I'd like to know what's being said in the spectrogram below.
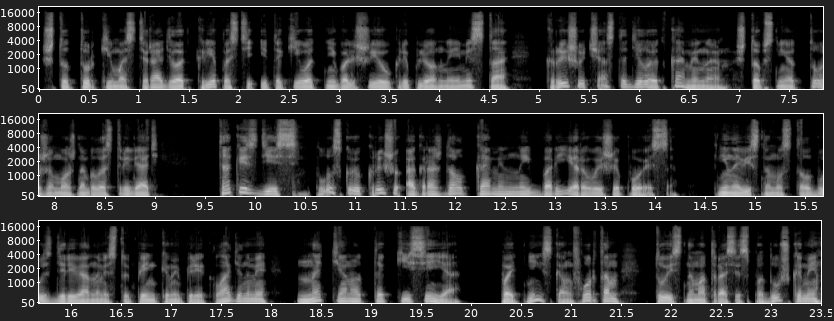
что турки-мастера делают крепости и такие вот небольшие укрепленные места. Крышу часто делают каменную, чтоб с нее тоже можно было стрелять. Так и здесь плоскую крышу ограждал каменный барьер выше пояса. К ненавистному столбу с деревянными ступеньками-перекладинами натянута кисия. Под ней с комфортом то есть на матрасе с подушками,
